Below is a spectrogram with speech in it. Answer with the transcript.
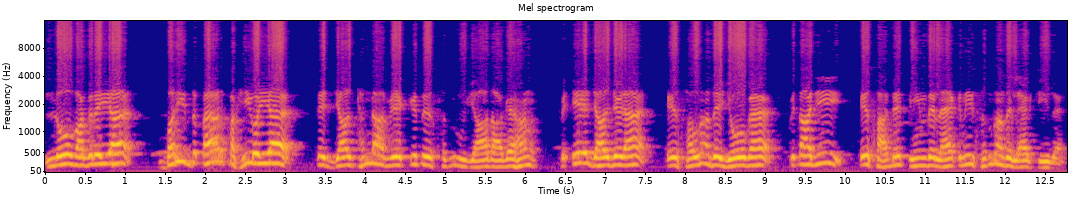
ਲੋ ਵਗ ਰਹੀ ਹੈ, ਬੜੀ ਦੁਪਹਿਰ ਭਖੀ ਹੋਈ ਹੈ, ਤੇ ਜਲ ਠੰਡਾ ਵੇਖ ਕੇ ਤੇ ਸਤਿਗੁਰੂ ਯਾਦ ਆ ਗਏ ਹਨ ਵੀ ਇਹ ਜਲ ਜਿਹੜਾ ਇਹ ਸਹੁਰਾਂ ਦੇ ਯੋਗ ਹੈ। ਪਿਤਾ ਜੀ, ਇਹ ਸਾਡੇ ਪੀਣ ਦੇ ਲਾਇਕ ਨਹੀਂ, ਸਤਿਗੁਰਾਂ ਦੇ ਲਾਇਕ ਚੀਜ਼ ਹੈ।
